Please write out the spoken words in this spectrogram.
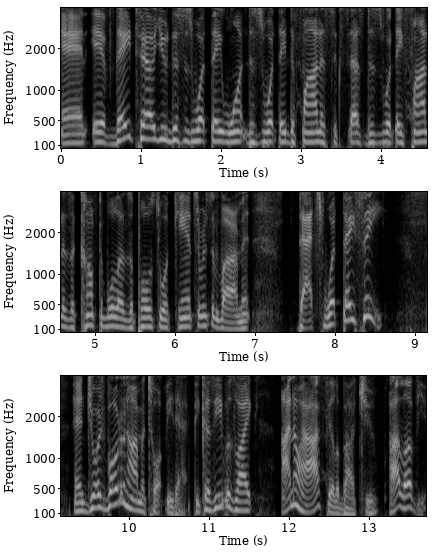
And if they tell you this is what they want, this is what they define as success, this is what they find as a comfortable as opposed to a cancerous environment, that's what they see. And George Bodenheimer taught me that because he was like, I know how I feel about you. I love you.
